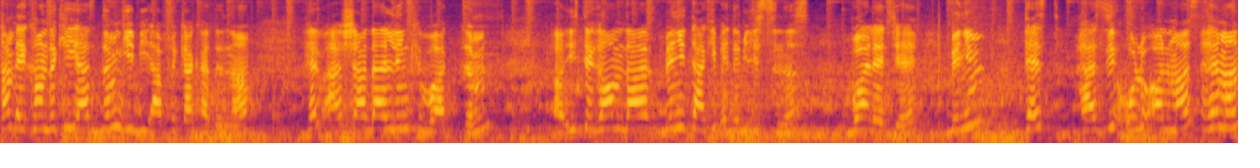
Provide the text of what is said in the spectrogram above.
tam ekrandaki yazdığım gibi Afrika Kadını. Hep aşağıda link bıraktım. Ee, Instagram'da beni takip edebilirsiniz. Böylece benim test hazır olur olmaz hemen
